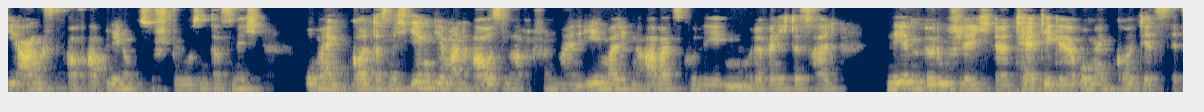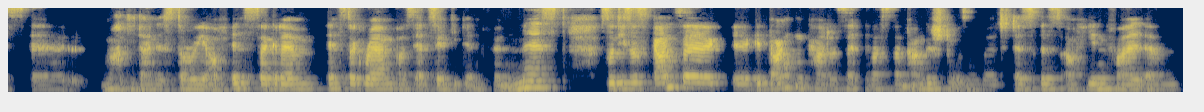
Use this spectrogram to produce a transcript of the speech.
die Angst auf Ablehnung zu stoßen, dass mich oh mein Gott, dass mich irgendjemand auslacht von meinen ehemaligen Arbeitskollegen oder wenn ich das halt nebenberuflich äh, tätige, oh mein Gott, jetzt, jetzt äh, macht die deine Story auf Instagram, Instagram, was erzählt die denn für ein Mist? So dieses ganze äh, Gedankenkarussell, was dann angestoßen wird, das ist auf jeden Fall ähm,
